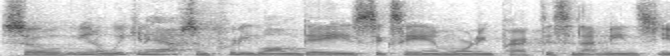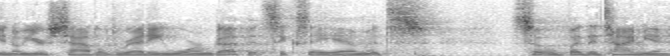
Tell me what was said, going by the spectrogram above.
So, you know, we can have some pretty long days, 6 a.m. morning practice, and that means, you know, you're saddled ready, warmed up at 6 a.m. It's so by the time you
